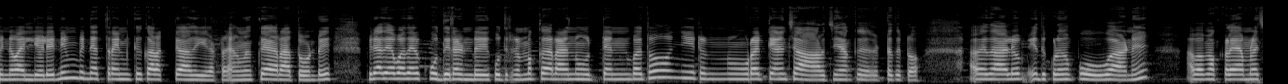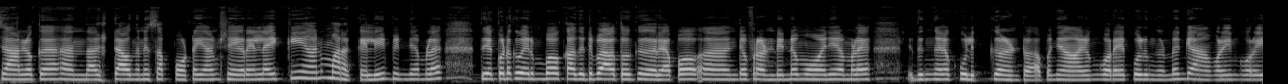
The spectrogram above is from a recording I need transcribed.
പിന്നെ വലിയവരും പിന്നെ എത്ര എനിക്ക് കറക്റ്റ് അറിയില്ല കേട്ടോ. ഞങ്ങൾ കയറാത്തതുകൊണ്ട് പിന്നെ അതേപോലെ തന്നെ കുതിര ഉണ്ട് കുതിരമ്മ കയറാൻ നൂറ്റൻപതോ ഇരുന്നൂറൊക്കെയാണ് ചാർജ് ഞാൻ കേട്ടത് കേട്ടോ. ഏതായാലും ഇതിൽ കൂടെ പോവുകയാണ്. അപ്പോൾ മക്കളെ നമ്മളെ ചാനലൊക്കെ എന്താ ഇഷ്ടമാവുന്നതിനെ സപ്പോർട്ട് ചെയ്യാനും ഷെയർ ചെയ്യാനും ലൈക്ക് ചെയ്യാനും മറക്കല്ലേ? പിന്നെ നമ്മൾ ഇതിലേക്കൂടെയൊക്കെ വരുമ്പോൾ കതിന്റെ ഭാഗത്തൊക്കെ കയറി അപ്പോൾ എന്റെ ഫ്രണ്ടിന്റെ മോന് നമ്മളെ ഇതിങ്ങനെ കുലുക്കുകയാണ് കേട്ടോ അപ്പോൾ ഞാനും കുറേ കുലുങ്ങുന്നുണ്ട് ക്യാമറയും കുറേ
